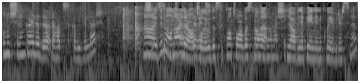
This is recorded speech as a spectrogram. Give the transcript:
Bunu şırıngayla da rahat sıkabilirler. Ha değil mi? Onlar da rahat evet. oluyor. Bu da sıkma torbasına Dondurma da şekli. labne peynirini koyabilirsiniz.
